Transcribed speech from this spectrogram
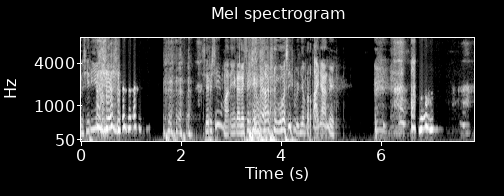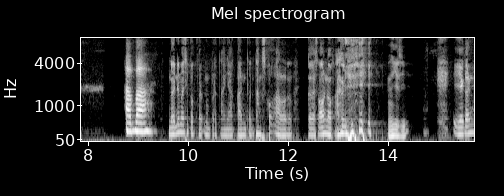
Ya, serius. serius sih, mana ya kagak serius mana? Gue sih punya pertanyaan nih. Apa? Enggak, ini masih memper- mempertanyakan tentang soal ke sono kali. Iya sih. Iya kan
